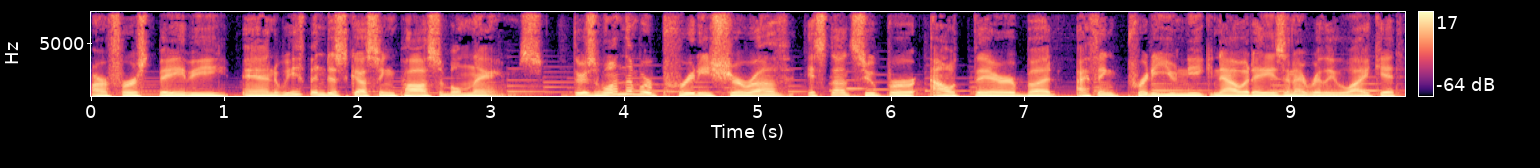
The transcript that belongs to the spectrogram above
our first baby, and we've been discussing possible names. There's one that we're pretty sure of. It's not super out there, but I think pretty unique nowadays, and I really like it.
